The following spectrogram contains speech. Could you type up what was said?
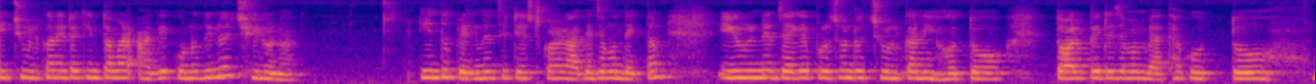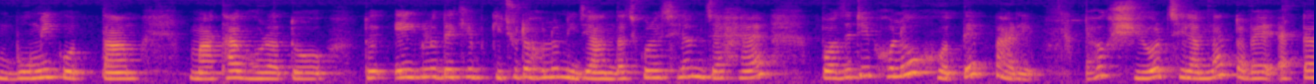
এই চুলকানিটা কিন্তু আমার আগে কোনো দিনই ছিল না। কিন্তু প্রেগনেন্সি টেস্ট করার আগে যেমন দেখতাম, ইউরিনের জায়গায় প্রচণ্ড চুলকানি হতো, তলপেটে যেমন ব্যথা করতো, বমি করতাম, মাথা ঘোরাতো, তো এইগুলো দেখে কিছুটা হলো নিজে আন্দাজ করেছিলাম যে হ্যাঁ পজিটিভ হলেও হতে পারে। যাই হোক শিওর ছিলাম না, তবে একটা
